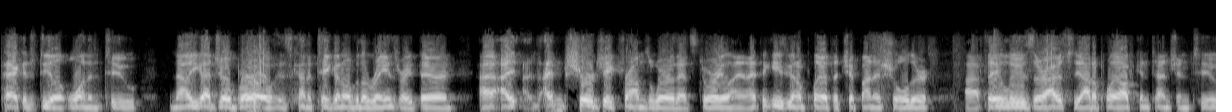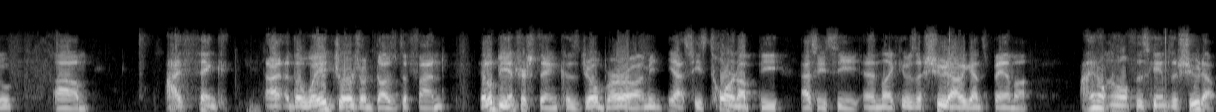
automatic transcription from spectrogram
package deal at one and two. Now you got Joe Burrow has kind of taken over the reins right there, and I, I I'm sure Jake Fromm's aware of that storyline. I think he's going to play with a chip on his shoulder. Uh, if they lose, they're obviously out of playoff contention too. Um, I think uh, the way Georgia does defend, it'll be interesting because Joe Burrow. I mean, yes, he's torn up the SEC, and like it was a shootout against Bama. I don't know if this game's a shootout.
